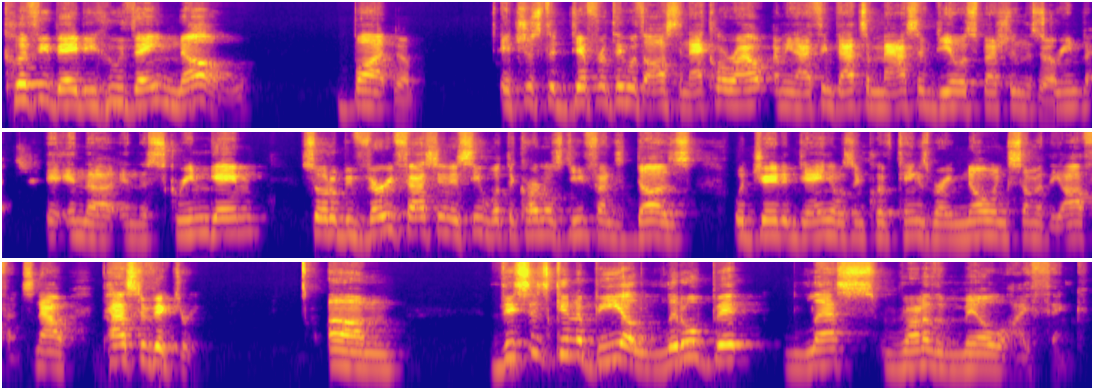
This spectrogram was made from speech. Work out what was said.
Cliffy Baby, who they know, but yep. It's just a different thing with Austin Ekeler out. I mean, I think that's a massive deal, especially in the screen yep. in the in the screen game. So it'll be very fascinating to see what the Cardinals defense does with Jayden Daniels and Kliff Kingsbury knowing some of the offense. Now, past to victory. Um, this is going to be a little bit less run of the mill, I think,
